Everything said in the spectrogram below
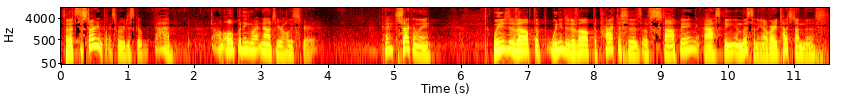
So that's the starting place where we just go, God, I'm opening right now to your Holy Spirit. Okay? Secondly, we need to develop the, we need to develop the practices of stopping, asking, and listening. I've already touched on this.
